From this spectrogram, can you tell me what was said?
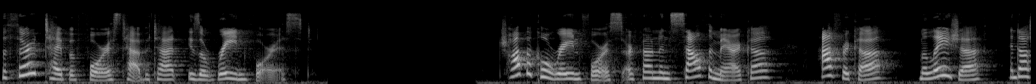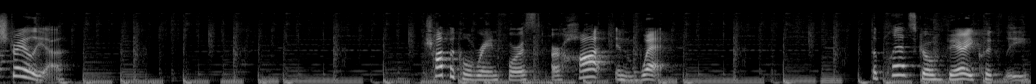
The third type of forest habitat is a rainforest. Tropical rainforests are found in South America, Africa, Malaysia, and Australia. Tropical rainforests are hot and wet. The plants grow very quickly,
